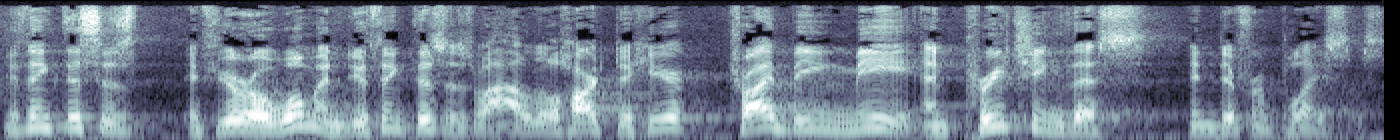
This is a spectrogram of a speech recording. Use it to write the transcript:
You think this is, if you're a woman, do you think this is, wow, a little hard to hear? Try being me and preaching this in different places.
